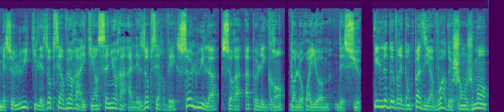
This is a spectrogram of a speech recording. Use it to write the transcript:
Mais celui qui les observera et qui enseignera à les observer, celui-là sera appelé grand dans le royaume des cieux. Il ne devrait donc pas y avoir de changement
